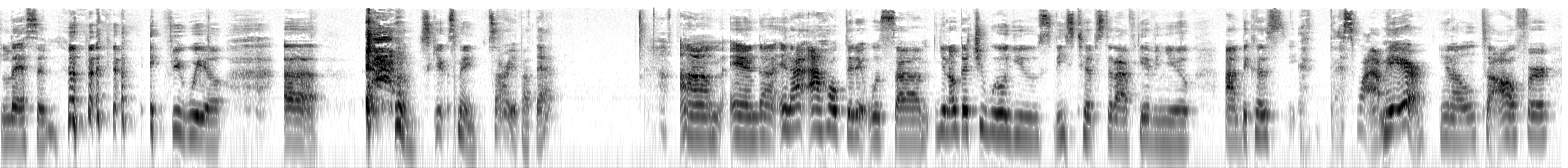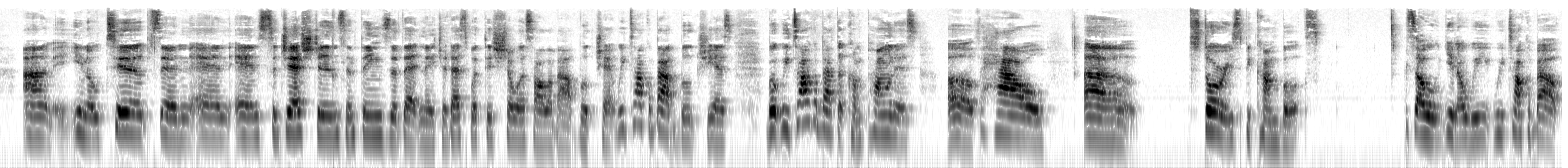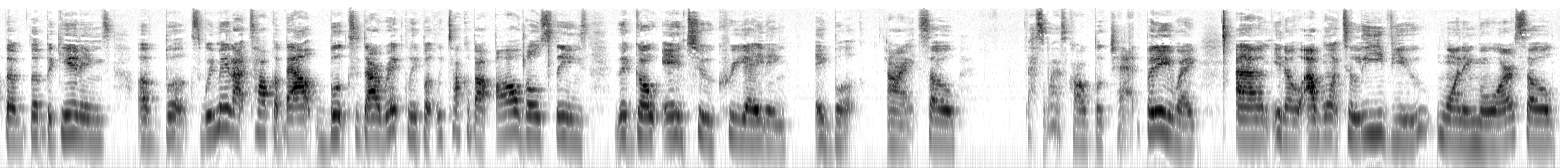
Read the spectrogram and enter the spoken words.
lesson, if you will. Uh, excuse me. Sorry about that. Um, and uh, and I, I, hope that it was um, you know that you will use these tips that I've given you uh, because that's why I'm here. You know to offer um, you know tips and and and suggestions and things of that nature. That's what this show is all about. Book chat. We talk about books, yes, but we talk about the components of how uh, stories become books. So you know, we we talk about the the beginnings of books. We may not talk about books directly, but we talk about all those things that go into creating a book. All right, so that's why it's called book chat. But anyway, um, you know, I want to leave you wanting more. So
